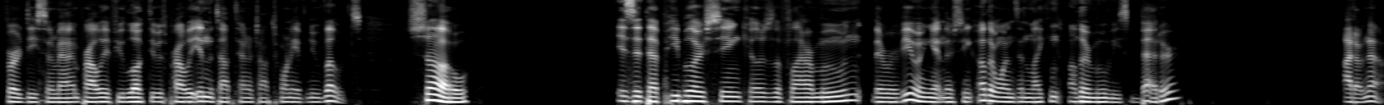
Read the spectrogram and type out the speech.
for a decent amount. And probably if you looked, it was probably in the top 10 or top 20 of new votes. So is it that people are seeing Killers of the Flower Moon, they're reviewing it, and they're seeing other ones and liking other movies better? I don't know.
